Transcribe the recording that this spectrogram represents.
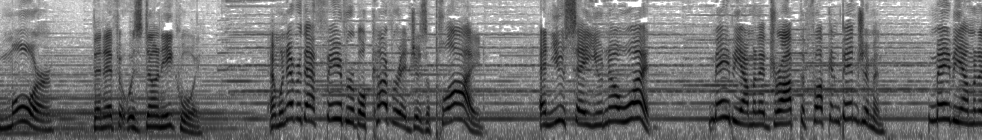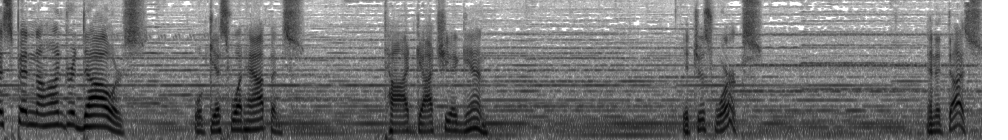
more than if it was done equally. And whenever that favorable coverage is applied, and you say, you know what? Maybe I'm gonna drop the fucking Benjamin. Maybe I'm gonna spend a hundred dollars. Well, guess what happens? Todd got you again. It just works. And it does.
